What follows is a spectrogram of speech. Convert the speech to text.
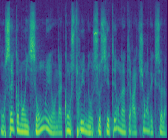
on sait comment ils sont et on a construit nos sociétés en interaction avec cela.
